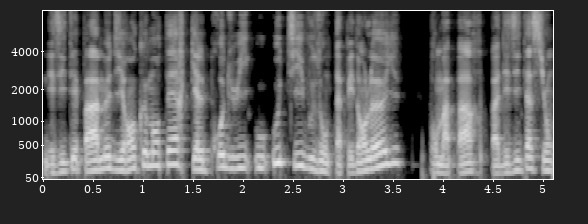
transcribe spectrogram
N'hésitez pas à me dire en commentaire quels produits ou outils vous ont tapé dans l'œil, pour ma part, pas d'hésitation,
